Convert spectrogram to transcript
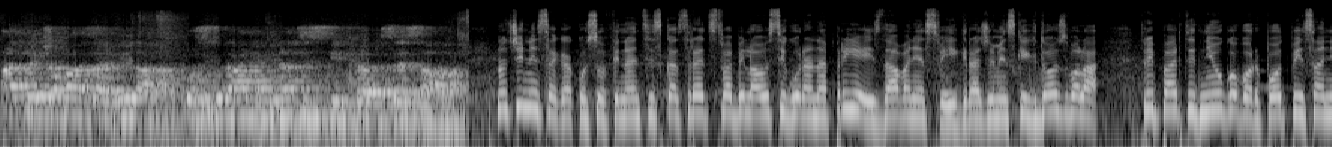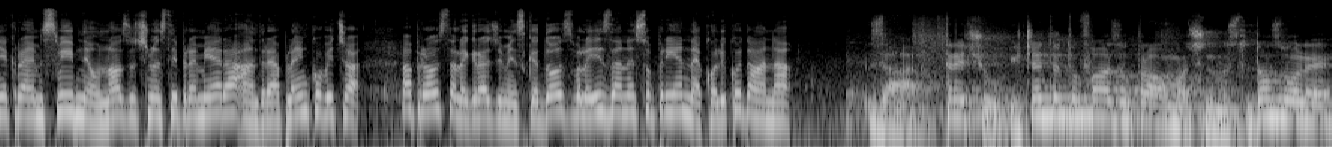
a treća faza je bila osiguranje financijskih e, sredstava. No čini se kako su financijska sredstva bila osigurana prije izdavanja svih građevinskih dozvola. Tripartitni ugovor potpisan je krajem svibnja u nazočnosti premijera Andreja Plenkovića, a preostale građevinske dozvole izdane su prije nekoliko dana. Za treću i četvrtu fazu pravomoćnost dozvole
